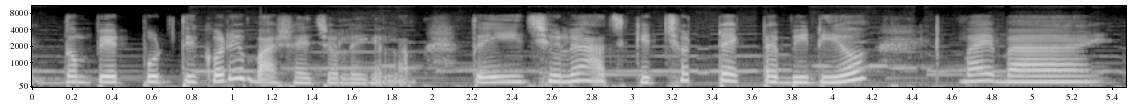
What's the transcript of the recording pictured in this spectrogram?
একদম পেট পূর্তি করে বাসায় চলে গেলাম। তো এই ছিল আজকের ছোট্ট একটা ভিডিও বাই বাই।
